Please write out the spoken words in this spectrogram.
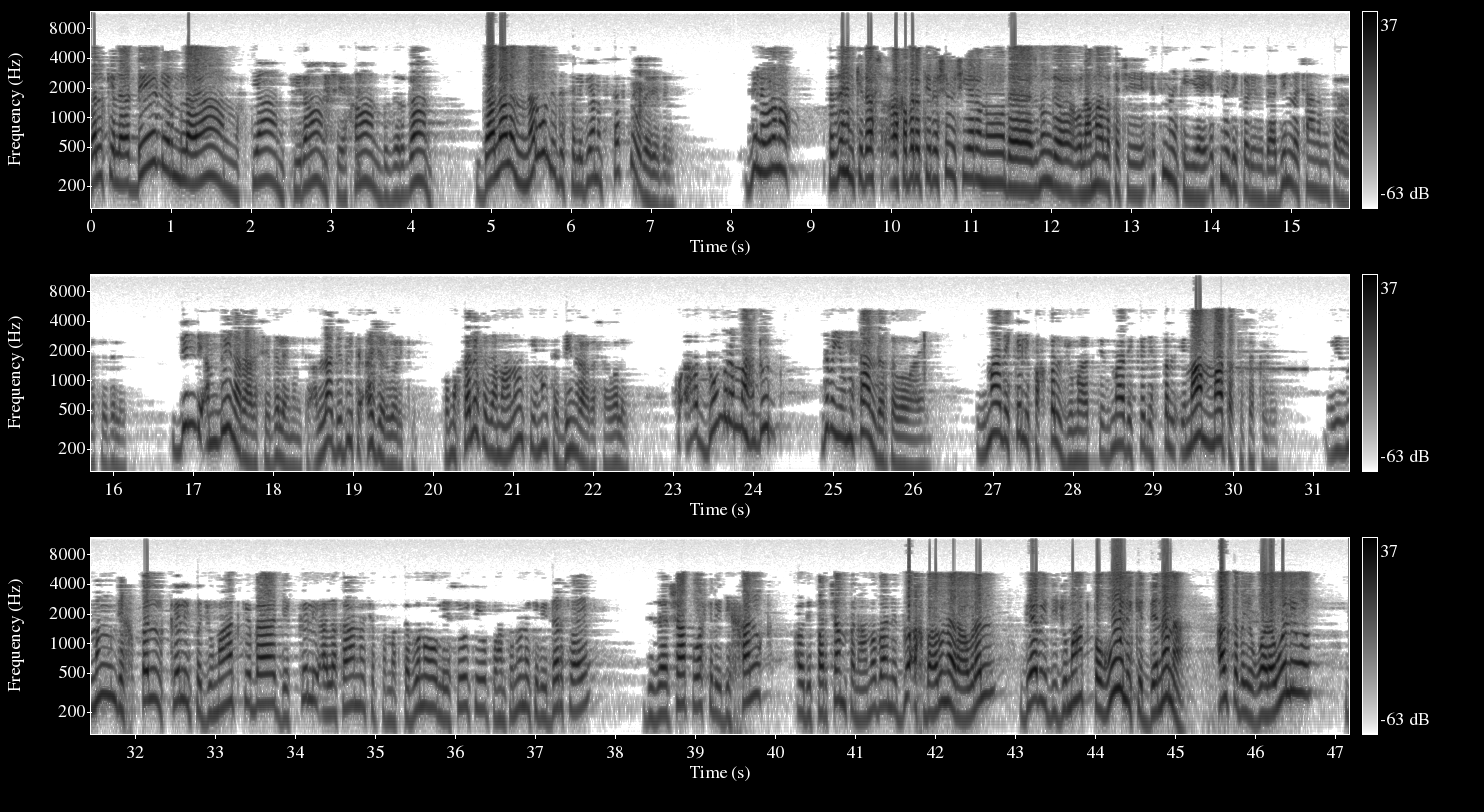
بلکې لا ډېر ډېر ملایان مفتیان پیران شیخان بزرګان دا لاړل نرونه د صلیبیانو په صف کې ودرېدل ځینې ورونو په ذهن کې دا خبره تېره شوې چې یاره نو د زمونږ علما لکه چې هېڅ نه کوي یا هېڅ نه دي کړي نو دا دین له چا نه مونږ ته را رسېدلی دین د همدوی نه را رسېدلی مونږ ته الله د دوی ته اجر ورکړي په مختلفو زمانو کې مونږ ته دین را رسولی خو هغه دومره محدود زه به یو مثال درته ووایم زما د کلي په خپل جومات کې زما د کلي خپل امام ما ته قصه کړې زمونږ د خپل کلي په جومات کې به د کلي هلکانو چې په مکتبونو لیسو کې پوهنتونونو کې به درس وایه د ظاهرشاه په وخت کې د خلق او د پرچم په نامه باندې دوه اخبارونه راوړل بیا به د جماعت په غول کې دننه الته به غړولې وو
